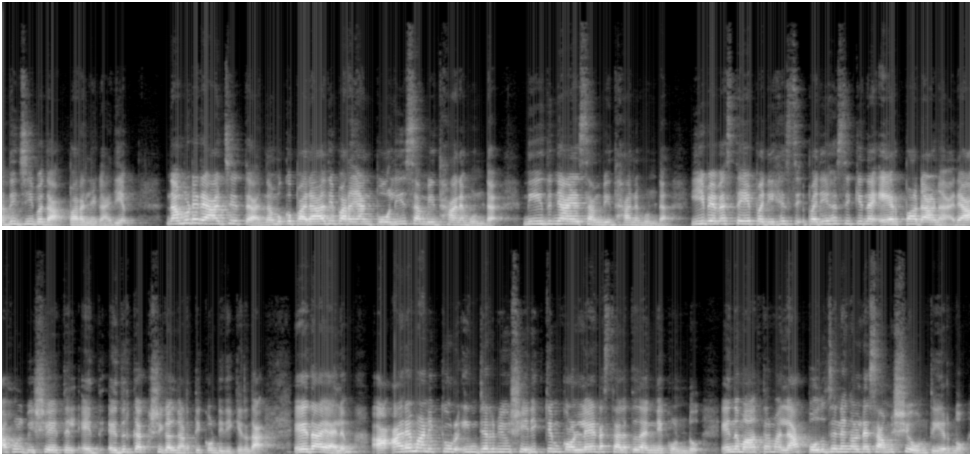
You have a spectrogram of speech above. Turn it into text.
അതിജീവത പറഞ്ഞ കാര്യം. നമ്മുടെ രാജ്യത്ത് നമുക്ക് പരാതി പറയാൻ പോലീസ് സംവിധാനമുണ്ട് നീതിന്യായ സംവിധാനമുണ്ട്. ഈ വ്യവസ്ഥയെ പരിഹസി പരിഹസിക്കുന്ന ഏർപ്പാടാണ് രാഹുൽ വിഷയത്തിൽ എത്- എതിർകക്ഷികൾ നടത്തിക്കൊണ്ടിരിക്കുന്നത്. ഏതായാലും അരമണിക്കൂർ ഇന്റർവ്യൂ ശരിക്കും കൊള്ളേണ്ട സ്ഥലത്ത് തന്നെ കൊണ്ടു. എന്ന് മാത്രമല്ല പൊതുജനങ്ങളുടെ സംശയവും തീർന്നു.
